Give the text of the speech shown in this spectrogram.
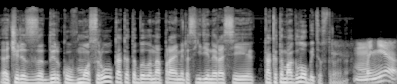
э, через дырку в МОСРУ, как это было на праймере с Единой России, как это могло быть устроено? Мне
